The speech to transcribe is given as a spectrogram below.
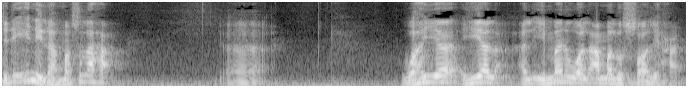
Jadi inilah maslahat. Uh, wahya hiya al-iman wal amalu salihat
